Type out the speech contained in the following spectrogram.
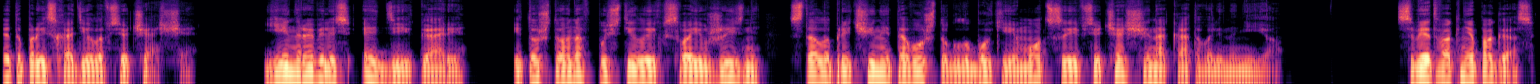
это происходило все чаще. Ей нравились Эдди и Гарри, и то, что она впустила их в свою жизнь, стало причиной того, что глубокие эмоции все чаще накатывали на нее. Свет в окне погас,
